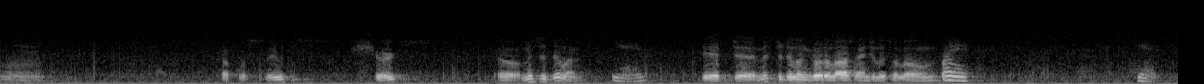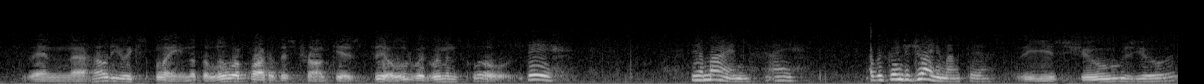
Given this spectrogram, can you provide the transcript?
Hmm. Couple of suits, shirts. Oh, Mrs. Dillon. Yes. Did uh, Mr. Dillon go to Los Angeles alone? Why, yes. Then uh, how do you explain that the lower part of this trunk is filled with women's clothes? They, they're mine. I, I was going to join him out there. These shoes yours?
